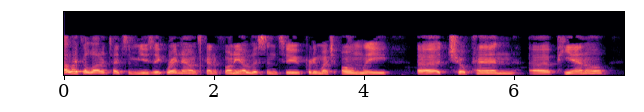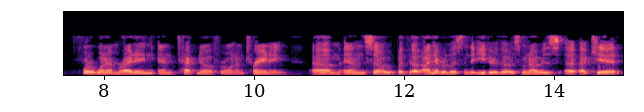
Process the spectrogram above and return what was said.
I like a lot of types of music. Right now, it's kind of funny. I listen to pretty much only uh, Chopin uh, piano for when I'm writing and techno for when I'm training. Um, and so, but th- I never listened to either of those when I was a, a kid.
